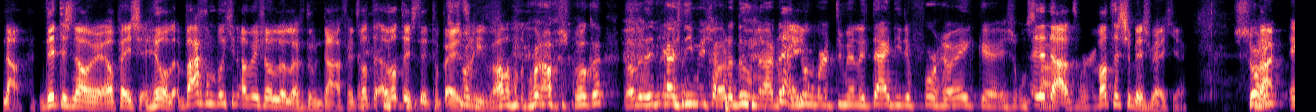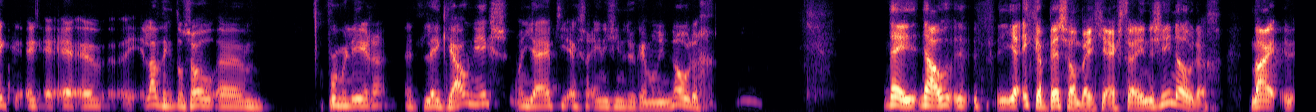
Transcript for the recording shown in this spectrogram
nou, dit is nou weer opeens heel. Waarom moet je nou weer zo lullig doen, David? Wat, wat is dit opeens? Sorry, we hadden van tevoren afgesproken dat we dit juist niet meer zouden doen. Naar de Nee. enorme tumuliteit die er vorige week eh, is ontstaan. Inderdaad, wat is er mis met je? Sorry, Maar- ik, ik, eh, eh, eh, laat ik het dan zo ehm, formuleren. Het leek jou niks, want jij hebt die extra energie natuurlijk helemaal niet nodig. Nee, nou, eh, ja, ik heb best wel een beetje extra energie nodig. Maar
